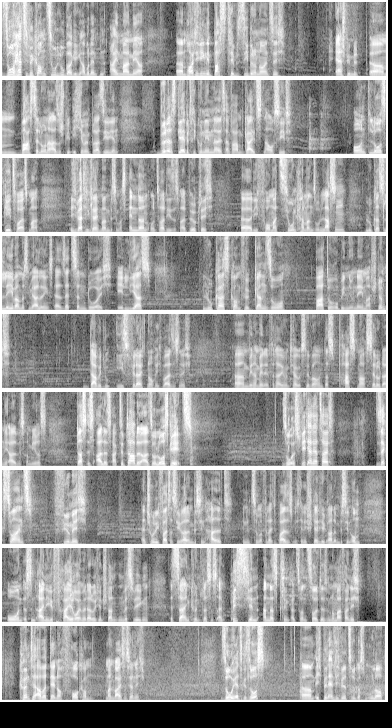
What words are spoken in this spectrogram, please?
So, herzlich willkommen zu Luba gegen Abonnenten einmal mehr. Ähm, heute gegen den Bass-Tipp 97. Er spielt mit ähm, Barcelona, also spiele ich hier mit Brasilien. Würde das gelbe Trikot nehmen, weil es einfach am geilsten aussieht. Und los geht's vorerst mal. Ich werde hier gleich mal ein bisschen was ändern, und zwar dieses Mal wirklich. Äh, die Formation kann man so lassen. Lukas Lever müssen wir allerdings ersetzen durch Elias. Lukas kommt für Ganso. Pato, Robinho, Neymar, stimmt. David Luiz vielleicht noch, ich weiß es nicht. Ähm, wen haben wir in Innenverteidigung? Thiago Silva und das passt. Marcelo, Dani Alves, Ramirez. Das ist alles akzeptabel, also los geht's. So, es steht ja derzeit 6 zu 1 für mich. Entschuldigt, falls das hier gerade ein bisschen halt in dem Zimmer. Vielleicht weiß ich es nicht, denn ich stelle hier gerade ein bisschen um. Und es sind einige Freiräume dadurch entstanden, weswegen es sein könnte, dass es ein bisschen anders klingt als sonst. Sollte es im Normalfall nicht. Könnte aber dennoch vorkommen. Man weiß es ja nicht. So, jetzt geht's los. Ähm, ich bin endlich wieder zurück aus dem Urlaub.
